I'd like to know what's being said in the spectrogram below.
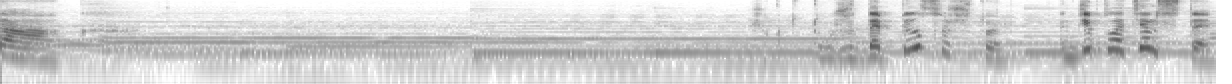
Так. Чё, кто-то уже допился, что ли? Где полотенце-то?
